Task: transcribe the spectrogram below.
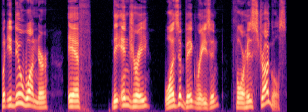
But you do wonder if the injury was a big reason for his struggles.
